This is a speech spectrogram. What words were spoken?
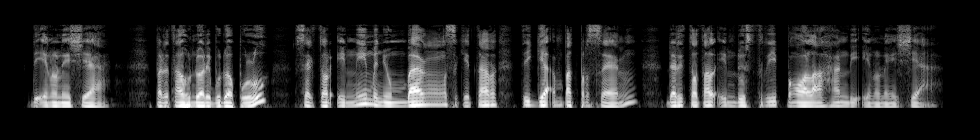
di Indonesia. Pada tahun 2020, sektor ini menyumbang sekitar 3-4 persen dari total industri pengolahan di Indonesia.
